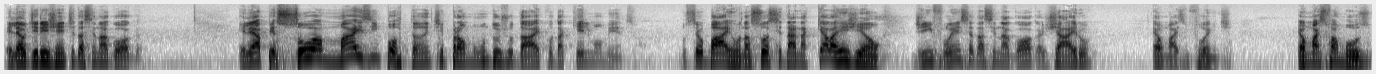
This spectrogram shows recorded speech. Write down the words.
ele é o dirigente da sinagoga. Ele é a pessoa mais importante para o mundo judaico daquele momento. No seu bairro, na sua cidade, naquela região de influência da sinagoga, Jairo é o mais influente é o mais famoso.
